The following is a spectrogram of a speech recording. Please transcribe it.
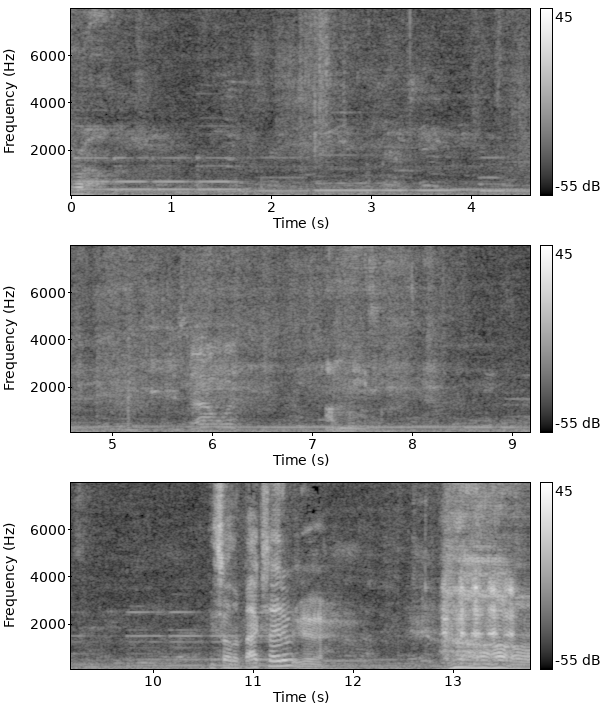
Bro. Amazing. You saw the backside of it? Yeah. Oh,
